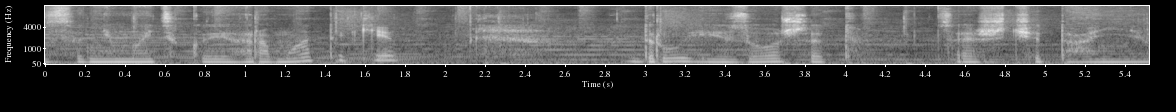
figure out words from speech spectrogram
з німецької граматики, другий зошит це ж читання.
